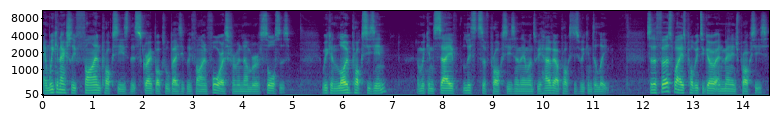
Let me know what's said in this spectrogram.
and we can actually find proxies that Scrapebox will basically find for us from a number of sources. We can load proxies in and we can save lists of proxies and then once we have our proxies we can delete. So the first way is probably to go and manage proxies.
